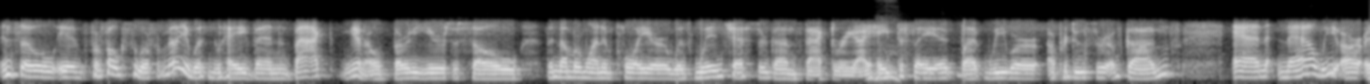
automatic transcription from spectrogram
And so, if, for folks who are familiar with New Haven, back you know 30 years or so, the number one employer was Winchester Gun Factory. I hate mm. to say it, but we were a producer of guns. And now we are a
